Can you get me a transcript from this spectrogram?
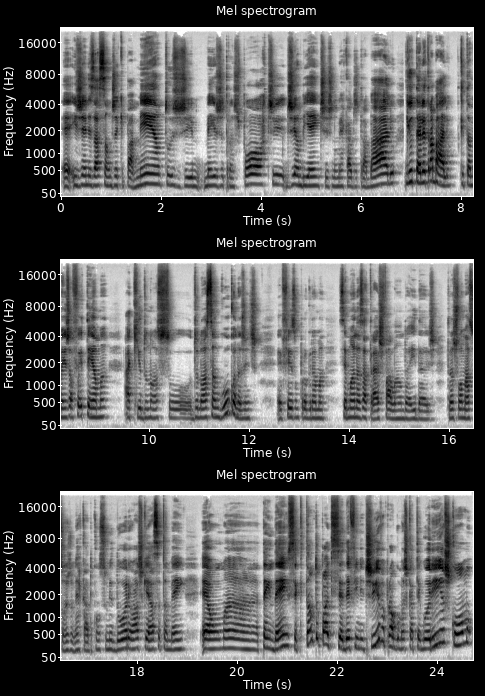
é, higienização de equipamentos, de meios de transporte, de ambientes no mercado de trabalho e o teletrabalho, que também já foi tema aqui do nosso, do nosso Angu, quando a gente é, fez um programa semanas atrás falando aí das transformações no mercado consumidor, eu acho que essa também é uma tendência que tanto pode ser definitiva para algumas categorias como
